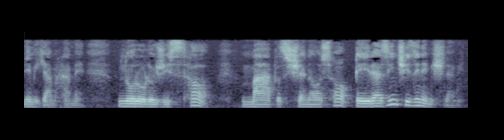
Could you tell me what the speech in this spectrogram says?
نمیگم همه نورولوژیست ها مغز شناس ها غیر از این چیزی نمیشنوید.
